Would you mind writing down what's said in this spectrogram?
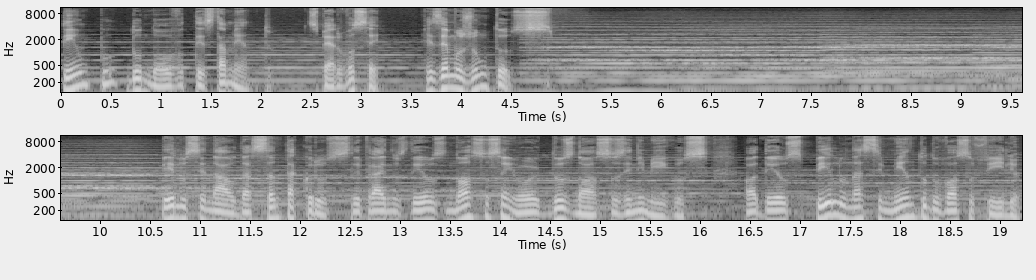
tempo do Novo Testamento. Espero você. Rezemos juntos. Pelo sinal da Santa Cruz, livrai-nos Deus, nosso Senhor, dos nossos inimigos. Ó Deus, pelo nascimento do vosso Filho,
